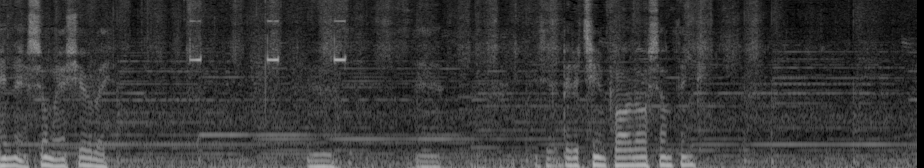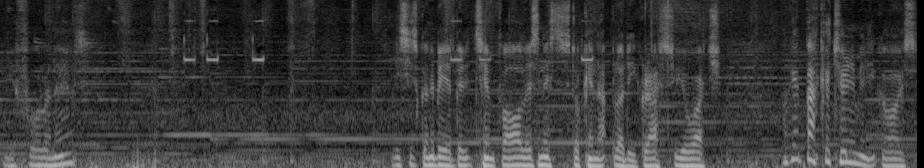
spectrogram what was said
In there somewhere, surely. Is it a bit of tin foil or something? Are you falling out? This is going to be a bit of tin foil, isn't it? Stuck in that bloody grass, you watch. I'll get back at you in a minute, guys.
